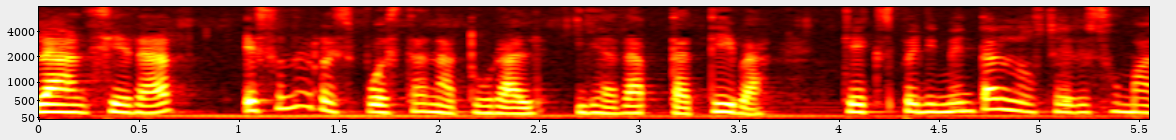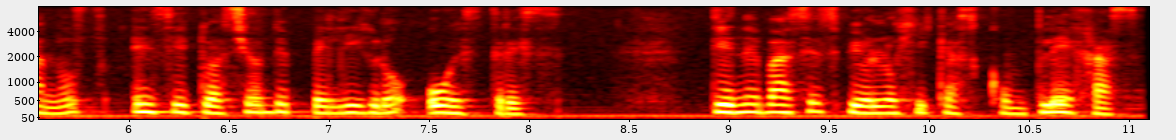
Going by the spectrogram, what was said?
La ansiedad es una respuesta natural y adaptativa que experimentan los seres humanos en situación de peligro o estrés. Tiene bases biológicas complejas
